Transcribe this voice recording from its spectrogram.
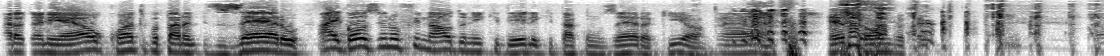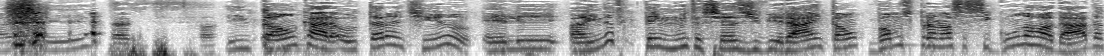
para o Daniel, quanto pro Tarantino? Zero. Ah, igualzinho no final do nick dele, que tá com zero aqui, ó. É, redondo, cara. Olha aí. Então, cara, o Tarantino, ele ainda tem muitas chances de virar, então vamos pra nossa segunda rodada.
